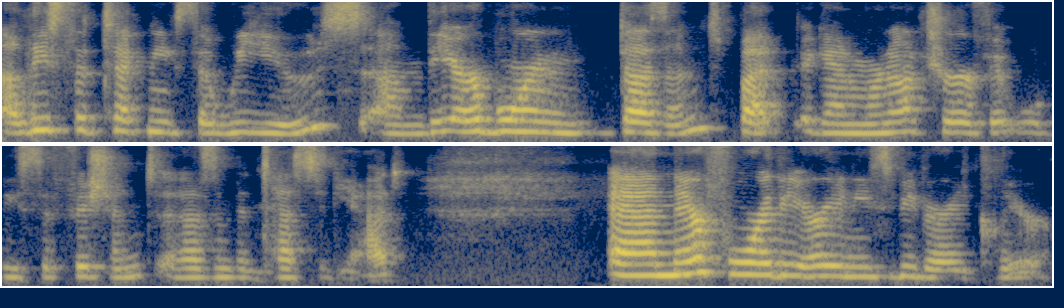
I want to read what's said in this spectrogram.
at least the techniques that we use. Um, the airborne doesn't, but again, we're not sure if it will be sufficient. It hasn't been tested yet. And therefore, the area needs to be very clear.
